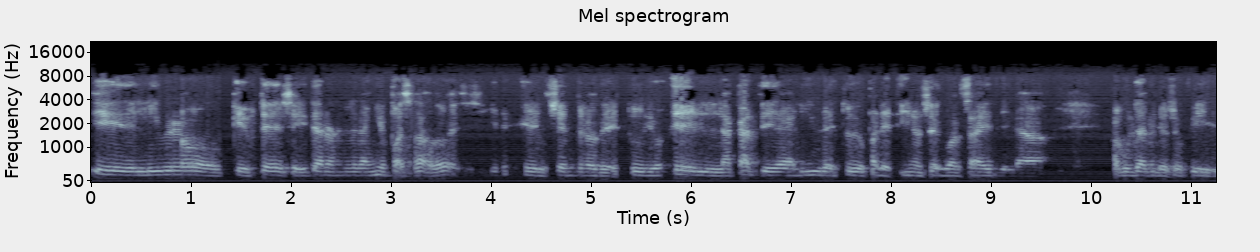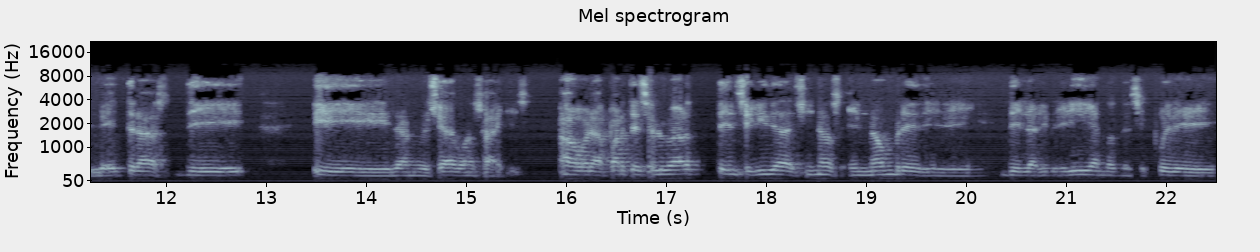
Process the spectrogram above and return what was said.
eh, del libro que ustedes editaron el año pasado, es decir, el Centro de Estudio, la Cátedra Libre de Estudios Palestinos en Side de la Facultad de Filosofía y Letras de la Universidad de Buenos Aires. Ahora, aparte de saludar, enseguida decinos el nombre de, la librería en donde se puede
